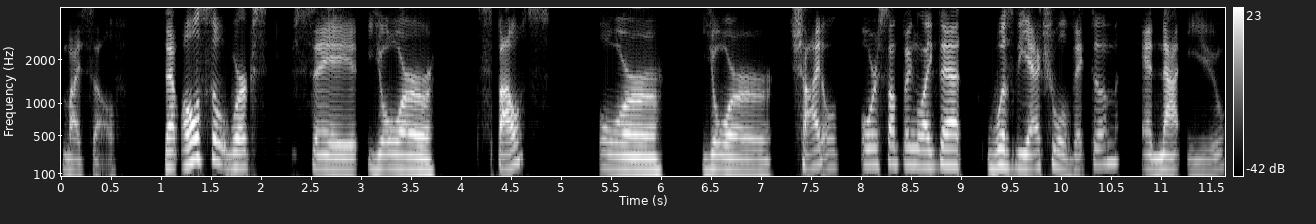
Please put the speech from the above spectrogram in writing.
myself. That also works, say, your spouse or your child or something like that was the actual victim and not you.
